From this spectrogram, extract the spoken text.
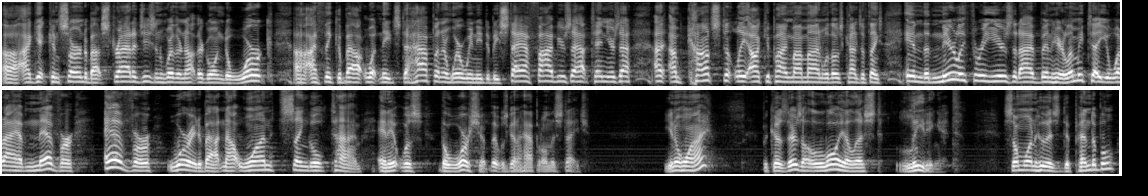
Uh, I get concerned about strategies and whether or not they're going to work. Uh, I think about what needs to happen and where we need to be staffed five years out, ten years out. I, I'm constantly occupying my mind with those kinds of things. In the nearly three years that I've been here, let me tell you what I have never ever worried about, not one single time. And it was the worship that was going to happen on the stage. You know why? Because there's a loyalist leading it. Someone who is dependable,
